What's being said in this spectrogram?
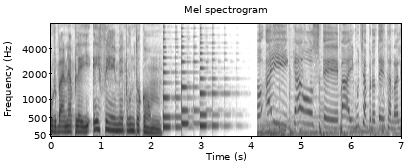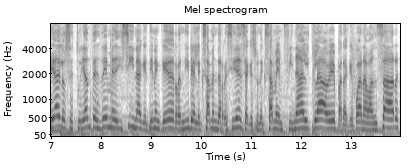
UrbanaPlayFM.com Hay caos, eh, va, hay mucha protesta en realidad de los estudiantes de medicina que tienen que rendir el examen de residencia, que es un examen final clave para que puedan avanzar.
